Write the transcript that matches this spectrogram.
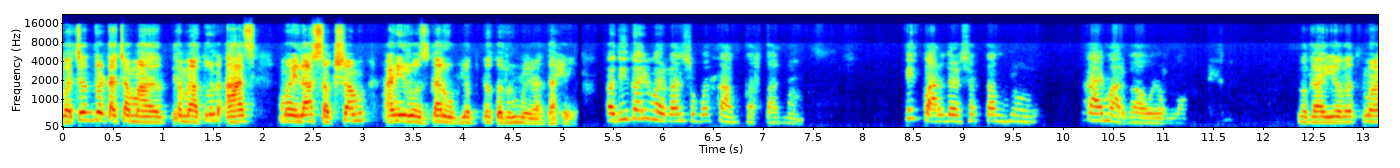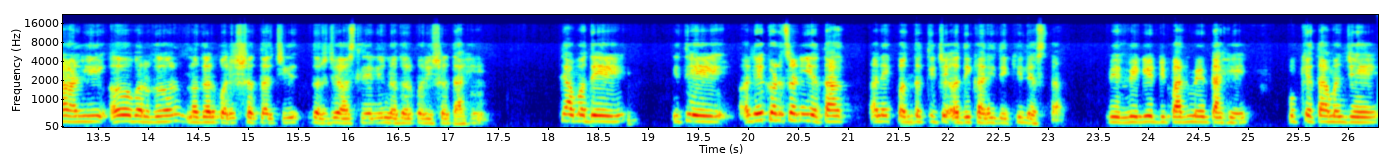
बचत गटाच्या माध्यमातून आज महिला सक्षम आणि रोजगार उपलब्ध करून मिळत आहे. अधिकारी वर्गांसोबत काम करताना एक पारदर्शकता म्हणून काय मार्ग अवलंबला बघा यवतमाळ ही अ वर्ग नगर परिषदाची दर्जा असलेली नगर परिषद आहे. त्यामध्ये इथे अनेक अडचणी येतात अनेक पद्धतीचे अधिकारी देखील असतात. वेगवेगळे डिपार्टमेंट आहे. मुख्यतः म्हणजे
